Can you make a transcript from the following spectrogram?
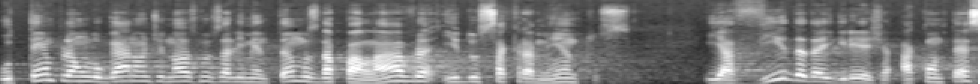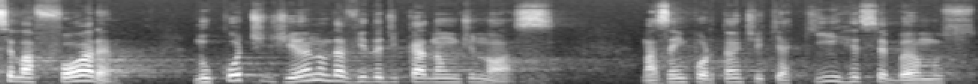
O templo é um lugar onde nós nos alimentamos da palavra e dos sacramentos. E a vida da igreja acontece lá fora, no cotidiano da vida de cada um de nós. Mas é importante que aqui recebamos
